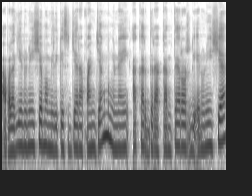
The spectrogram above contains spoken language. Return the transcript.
Apalagi Indonesia memiliki sejarah panjang mengenai akar gerakan teror di Indonesia,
